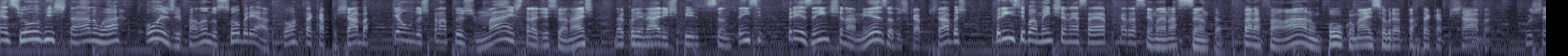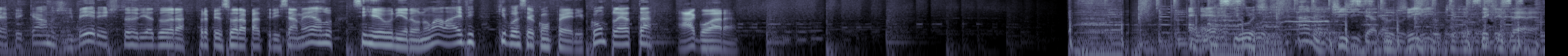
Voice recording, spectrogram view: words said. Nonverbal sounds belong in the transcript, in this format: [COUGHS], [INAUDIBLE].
AS Uve está no ar hoje falando sobre a torta capixaba, que é um dos pratos mais tradicionais da culinária espírito santense, presente na mesa dos capixabas, principalmente nessa época da Semana Santa. Para falar um pouco mais sobre a torta capixaba, o chefe Carlos Ribeiro e a historiadora professora Patrícia Merlo se reuniram numa live que você confere completa agora. RS Hoje, a notícia do jeito que você quiser.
